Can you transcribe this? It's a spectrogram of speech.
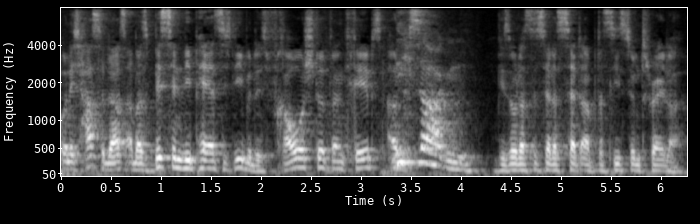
und ich hasse das, aber es ist ein bisschen wie PS, ich liebe dich. Frau stirbt an Krebs. Nicht sagen. Wieso? Das ist ja das Setup, das siehst du im Trailer.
